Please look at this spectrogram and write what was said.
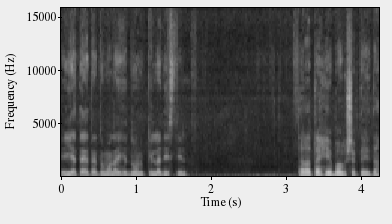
हे येता येता तुम्हाला हे दोन किल्ला दिसतील. तर आता हे बघू शकता इथं.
